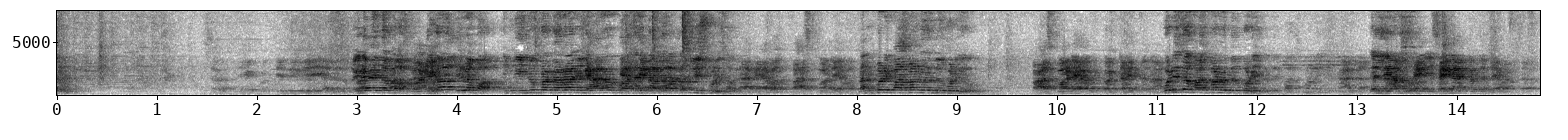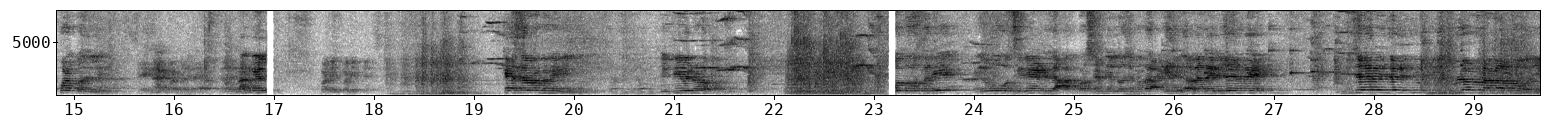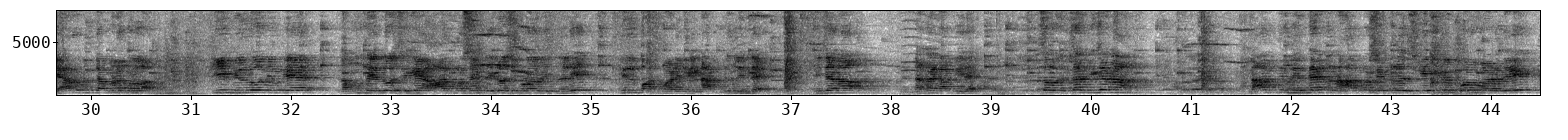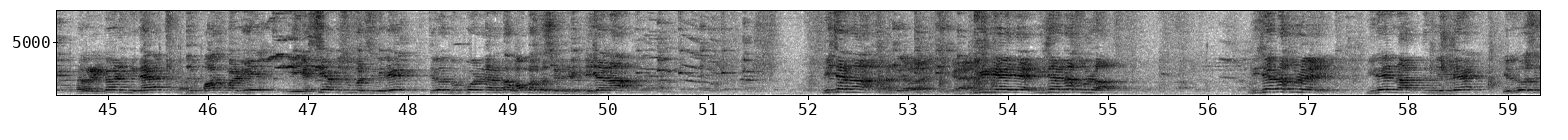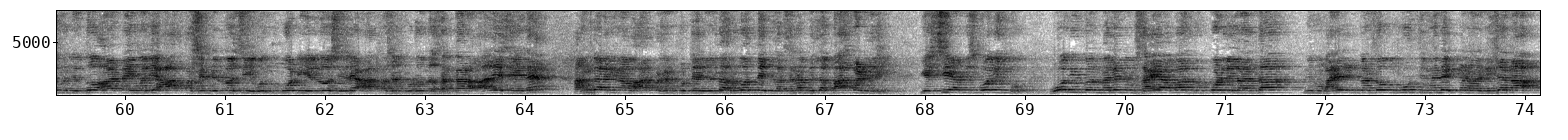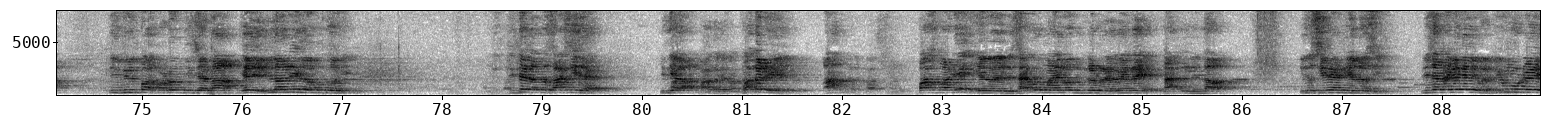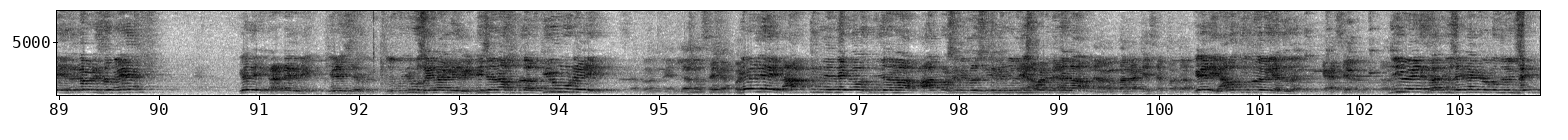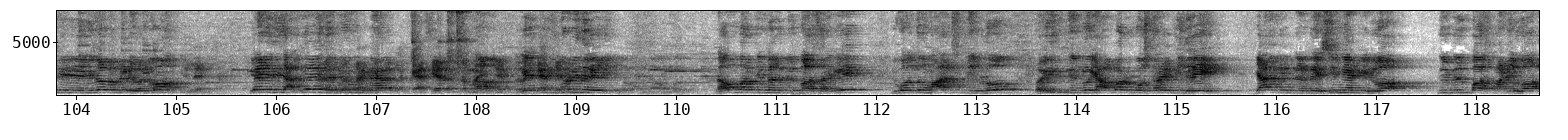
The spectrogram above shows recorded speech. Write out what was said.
ಇರಪ್ಪ ನಿಮ್ಗೆ ಇದ್ರ ಪ್ರಕಾರ ನೀವು ಯಾರು ಪಾಸ್ ಆಯ್ತು ಲಿಸ್ಟ್ ಕೊಡಿ ಸರ್ ನಾನು ಯಾವತ್ತು ಪಾಸ್ ಮಾಡಿ ಯಾವತ್ತು ನನ್ ಕೊಡಿ ಪಾಸ್ ಮಾಡಿದ್ರೆ ದುಡ್ಡು ಕೊಡಿ ನೀವು. ಪಾಸ್ ಮಾಡಿ ಯಾವಾಗ ಕೊಟ್ಟಾಯ್ತು ನಾನು? ಕೊಡಿ ಸರ್ ಪಾಸ್ ಮಾಡಿದ್ರೆ ಕೊಡಿ. ಅಲ್ಲ. ಎಲ್ಲಿ ಯಾವ್ದು? ಸೈನ್- ಹಾಕೊಟ್ಟದ್ದು ಯಾವತ್ತು? ಕೊಡಪ್ಪ ಇಲ್ಲಿ ಸೈನ್ ಹಾಕೊಟ್ಟದ್ದು ಯಾವತ್ತು? ನಂಗೆ ಕೊಡಿ ಕೊಡಿ ಕೇಸ್. ಕೆಲಸ ಬನ್ನಿ ನೀವು. ಈ ಟಿವಿ ನೋಡಪ್ಪ. ಸರಿ ನೀವು ಸೀನಿಯರ್ ಆರು ಪರ್ಸೆಂಟ್ ಎಲ್ಲೋ ಸಿಮ್ಮದ ಹಾಕಿದ್ರಿ ಅವೆಲ್ಲ ನಿಜ ಏನ್ರಿ ನಿಜ ನೀವು ಸುಳ್ಳಾಡಲ್ಲ ಯಾರು ಬಿಲ್ ತಗೊಳಕಲ್ಲ ಈ ಬಿಲ್ಲು ನಿಮಗೆ ನಮ್ದು ಎಲ್ಲೋಸಿಗೆ ಆರು ಪರ್ಸೆಂಟ್ ಎಲ್ಲೋ ಕೊಡೋ ರೀತಿಯಲ್ಲಿ ಬಿಲ್ ಪಾಸ್ ಮಾಡಿದ್ವಿ ನಾಲ್ಕು ತಿಂಗಳ ಹಿಂದೆ. ನಿಜನಾ ನನ್ನ ಕಾಪಿ ಇದೆ. ಸೊ ಸರ್ ನಿಜನಾ ನಾಲ್ಕು ತಿಂಗಳ ಹಿಂದೆ ನನ್ನ ಆರು ಪರ್ಸೆಂಟ್ ಎಲ್ಲೋಸಿಗೆ ಫೋನ್ ಮಾಡಿದ್ರಿ. ರೆಕಾರ್ಡಿಂಗ್ ಇದೆ. ನೀವು ಪಾಸ್ ಮಾಡಿ. ಈ ಎಸ್ ಸಿ ಆಫೀಸ್ ಬರ್ಸಿದ್ರಿ ತಿರ್ಗಾ ದುಡ್ಡು ಕೊಡಲಿಲ್ಲ ಅಂತ ವಾಪಸ್ ತರಿಸಿದ್ರಿ ನಿಜನಾ ನಿಜನಾ ಮೀಡಿಯಾ ಇದೆ. ನಿಜನಾ ಸುಳ್ಳ. ನಿಜನಾ ಸುಳ್ಳು ಹೇಳಿ. ಇದೇ ನಾಲ್ಕು ತಿಂಗಳಿಂದ ಎಲ್ ಸಿ ಬಂದಿತ್ತು ಆ ಟೈಮಲ್ಲಿ ಆರು ಪರ್ಸೆಂಟ್ ಎಲ್ ಸಿ ಒಂದು ಕೋಟಿ ಎಲ್ ಸಿ ಇದ್ರೆ ಆರು ಪರ್ಸೆಂಟ್ ಕೊಡುವಂತ ಸರ್ಕಾರ ಆದೇಶ ಇದೆ. ಹಂಗಾಗಿ ನಾವು ಆರು ಪರ್ಸೆಂಟ್ ಕೊಡ್ತಾ ಇದ್ರಿಂದ ಅಂತ ಅರವತ್ತೈದು ಲಕ್ಷನ ಬಿಲ್ ಪಾಸ್ ಮಾಡಿದ್ವಿ. ಎಸ್ ಸಿ ಆಫೀಸ್ ಹೋಗಿತ್ತು. ಹೋಗಿ ಬಂದ್ಮೇಲೆ ಸಹಾಯ ಸಾಯಬ ದುಡ್ಡು ಕೊಡ್ಲಿಲ್ಲ ಅಂತ ನಿಮ್ಮ ಮನೆ ಇಟ್ಕೊಂಡು ಮೂರು ತಿಂಗಳಿಂದ ಇಟ್ಕೊಂಡು ನಿಜನಾ? ಈ ಬಿಲ್ ಪಾಸ್ ಮಾಡೋದು ನಿಜನಾ? ಏ ಇಲ್ಲಾನೇ ಇಲ್ಲ ಮುಟ್ಟೋನಿ ಇದೆ ನನ್ನ ಸಾಕ್ಷಿ ಇದೆ. ಇದೆಯಾ? ಮಾತಾಡಿ. ಪಾಸ್ ಮಾಡಿ. ಸಾಹೇಬ್ರ ಮನೆಯಲ್ಲಿ ಹೋಗಿ ಇಟ್ಕೊಂಡ್ರೆ ನಾಲ್ಕು ನಾಲ್ಕರಿಂದ ಇದು ಸೀನಿಯರ್ ಎಲ್ ಸಿ ನಿಜ ಹೇಳಿ ನೀವು ಮೂರು ಹೇಳಿ ಎದಕ್ಕೆ ಸಮಯ ಹೇಳಿ ಕರೆಕ್ಟಾಗಿ ಹೇಳಿ. ಹೇಳಿ ಸರ್. ನೀವು ನೀವು ಸೈನ್ ಆಗಿದ್ರಿ ನಿಜನಾ ಸುಳ್ಳ ನೀವು ಮೂರು ಹೇಳಿ. ಹೇಳಿ ನಾಲ್ಕು ತಿಂಗಳಿಂದ ಇವತ್ತು ನಿಜನಾ ಆರು ಪರ್ಸೆಂಟ್ ನೀವು ಲಿಸ್ಟ್ ಮಾಡಿದ್ದೀರಾ ಹೇಳಿ ಯಾವ ತಿಂಗಳು ಹೇಳಿ ನೀವು ಹೇಳಿ ಸರ್ ನೀವು ಸೈನ್ ಆಗಿರ್ಬೋದು ನೀವು ಸೈನ್ ಇವನು ಇಲ್ಲ ಹೇಳಿ ನೀವು ಅಲ್ಲೇ ಇದೆ ಹೇಳಿ ನವೆಂಬರ್. ತಿಂಗಳಲ್ಲಿ ಬಿಲ್ ಪಾಸ್ ಆಗಿ ಇವತ್ತು ಮಾರ್ಚ್ ತಿಂಗಳು ಐದು ತಿಂಗಳು ವ್ಯಾಪಾರಕ್ಕೋಸ್ಕರ ಇಟ್ಟಿದ್ರಿ ಯಾಕೆ ಇಟ್ಕೊಂಡ್ರಿ ಸೀನಿಯರ್ ಇಲ್ವಾ? ನೀವು ಬಿಲ್ ಪಾಸ್ ಮಾಡಿಲ್ವಾ?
